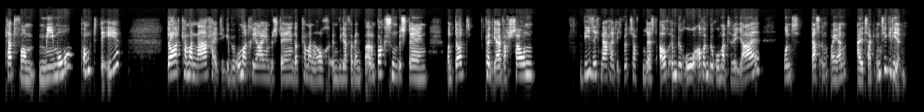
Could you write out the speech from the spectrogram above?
Plattform memo.de. Dort kann man nachhaltige Büromaterialien bestellen. Dort kann man auch in wiederverwendbaren Boxen bestellen. Und dort könnt ihr einfach schauen, wie sich nachhaltig wirtschaften lässt, auch im Büro, auch im Büromaterial und das in euren Alltag integrieren.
